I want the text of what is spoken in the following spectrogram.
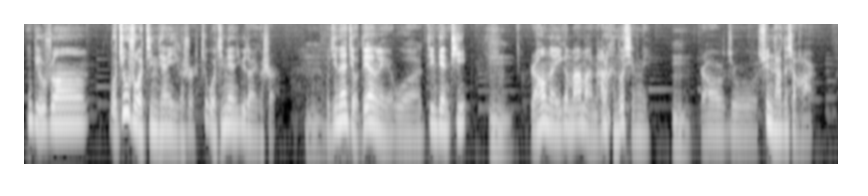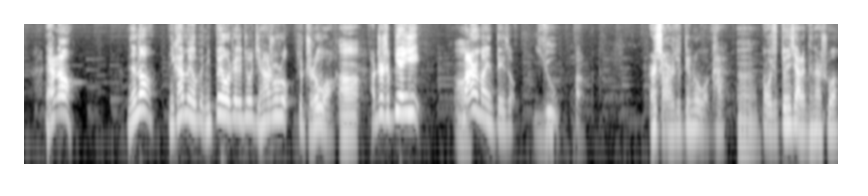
你比如说，我就说今天一个事儿，就我今天遇到一个事儿，嗯。我今天酒店里我进电梯，嗯。然后呢，一个妈妈拿了很多行李，嗯。然后就训她的小孩儿：“你还闹，你在闹，你看没有？你背后这个就是警察叔叔，就指着我。啊，啊，这是便衣，啊。马上把你逮走。哟，”然后小孩就盯着我看，嗯，那我就蹲下来跟他说：“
